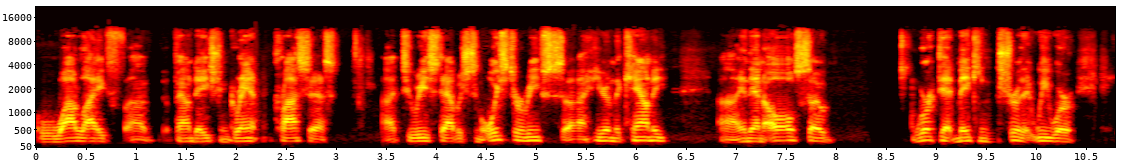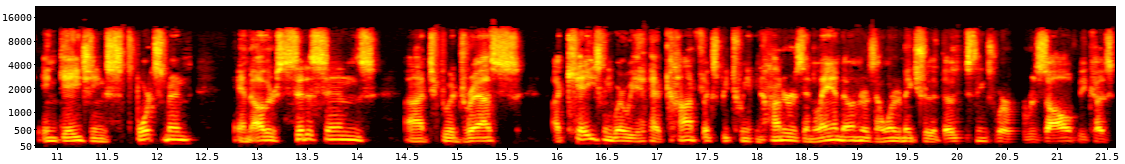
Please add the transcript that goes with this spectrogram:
Wildlife uh, Foundation grant process, uh, to reestablish some oyster reefs uh, here in the county, uh, and then also worked at making sure that we were engaging sportsmen and other citizens uh, to address occasionally where we had conflicts between hunters and landowners. I wanted to make sure that those things were resolved because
